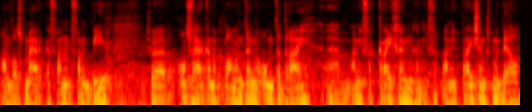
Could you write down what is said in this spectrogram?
handelsmerke van van bier. So ons werk aan 'n plan om dinge om te draai, um, aan die verkryging, aan die aan die prysingsmodel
